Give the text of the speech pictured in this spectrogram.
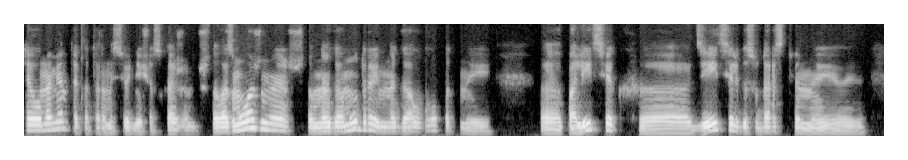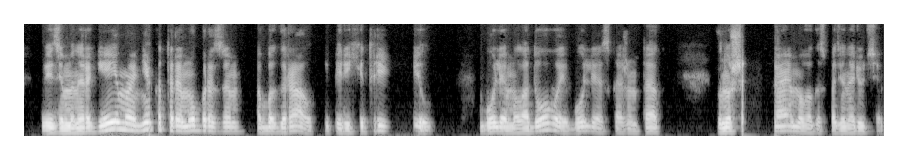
того момента, который мы сегодня еще скажем, что возможно, что многомудрый, многоопытный э, политик, э, деятель государственный, видимо, Энергейма, некоторым образом обыграл и перехитрил более молодого и более, скажем так, внушаемого господина Рюти.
